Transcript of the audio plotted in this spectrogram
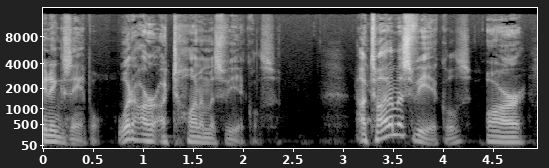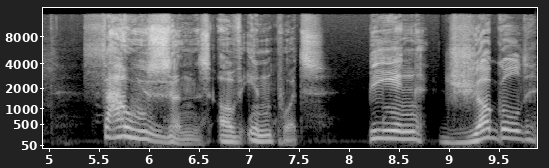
An example what are autonomous vehicles? Autonomous vehicles are thousands of inputs being juggled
